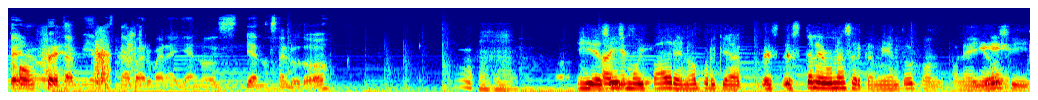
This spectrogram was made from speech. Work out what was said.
pero Con fe. también esta Bárbara ya nos, ya nos saludó. Y eso es muy padre, ¿no? Porque es, es tener un acercamiento con, con ellos y,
